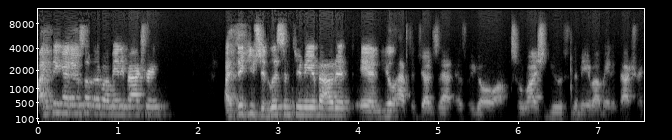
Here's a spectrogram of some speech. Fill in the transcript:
I think I know something about manufacturing. I think you should listen to me about it, and you'll have to judge that as we go along. So why should you listen to me about manufacturing?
